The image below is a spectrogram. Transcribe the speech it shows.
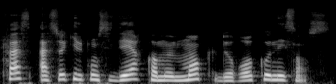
face à ce qu'il considère comme un manque de reconnaissance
